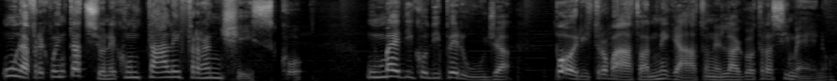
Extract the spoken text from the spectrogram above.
una frequentazione con tale Francesco, un medico di Perugia, poi ritrovato annegato nel lago Trasimeno.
